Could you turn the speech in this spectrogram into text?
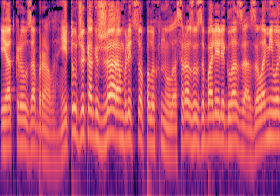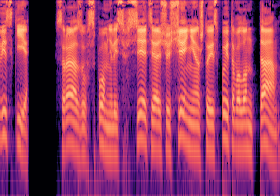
и открыл забрало. И тут же как жаром в лицо полыхнуло, сразу заболели глаза, заломило виски. Сразу вспомнились все те ощущения, что испытывал он там,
